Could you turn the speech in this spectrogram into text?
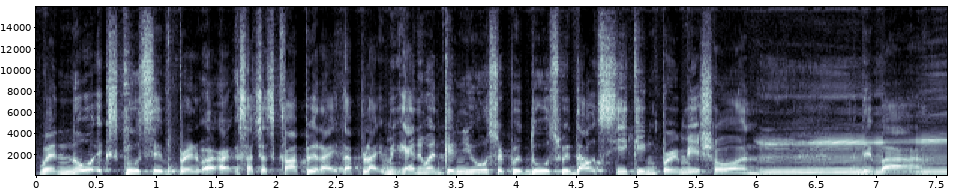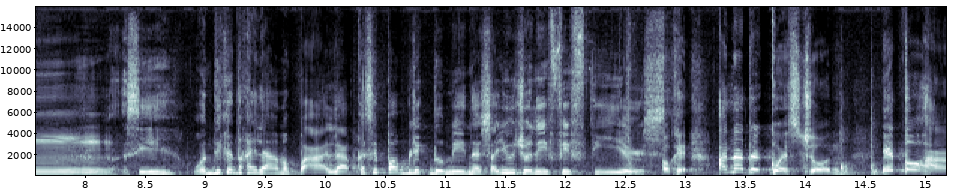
when no exclusive pre- uh, such as copyright apply. I mean, anyone can use or produce without seeking permission. 'Di ba? Mm. See? Hindi ka na kailangan magpaalam kasi public domain na siya, usually 50 years. Okay, another question. Ito ha,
